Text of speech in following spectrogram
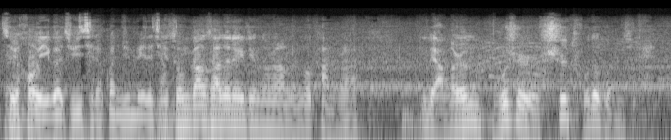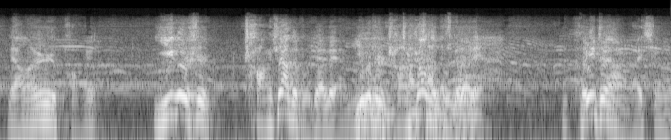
最后一个举起了冠军杯的奖。你从刚才的那个镜头上能够看出来，两个人不是师徒的关系，两个人是朋友，一个是场下的主教练，一个是场上的主教练，你可以这样来形容。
